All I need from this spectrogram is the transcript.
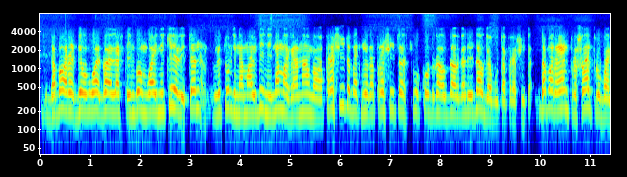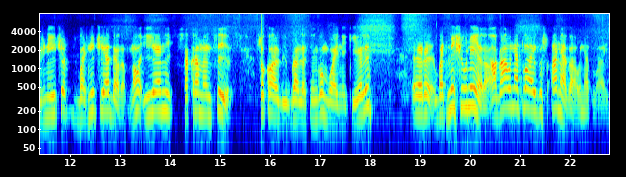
Dabar dėl gailestingom vainikėlį, ten liturginė maldinė nemažai naujo aprašyta, bet nėra aprašyta, kur gal dar gali daugiau būti aprašyta. Dabar einant pro šalprų bažnyčią, bažnyčioje darom, nu, įeini sakramencijai, sukalbi gailestingom vainikėlį. Ir, bet mišių nėra. A gauni atlaidus, a negauni atlaidus.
